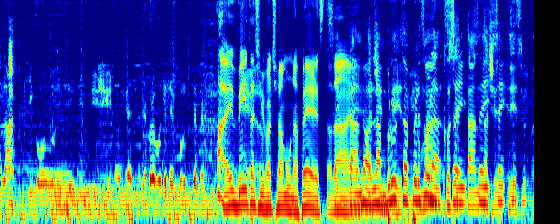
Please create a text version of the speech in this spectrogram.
l'attico eh, lì vicino, cioè siete proprio delle brutte persone. Ah, invitaci, facciamo una festa, dai. 70 No, la brutta persona manco sei, 70 sei- centesimi, sei-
